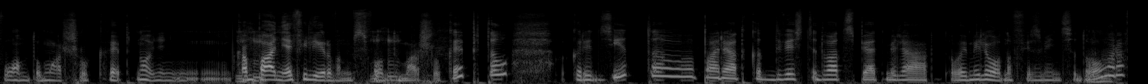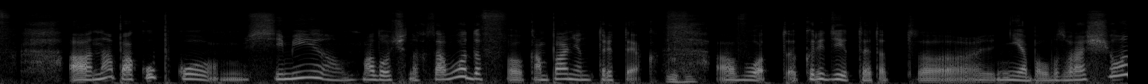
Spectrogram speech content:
фонду Marshall Capital, ну, компания, аффилированная с фондом. Marshall Capital, кредит э, порядка 225 миллиард, ой, миллионов, извините, долларов а, на покупку семи молочных заводов э, компании Nutritec. А, Вот, кредит этот э, не был возвращен,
